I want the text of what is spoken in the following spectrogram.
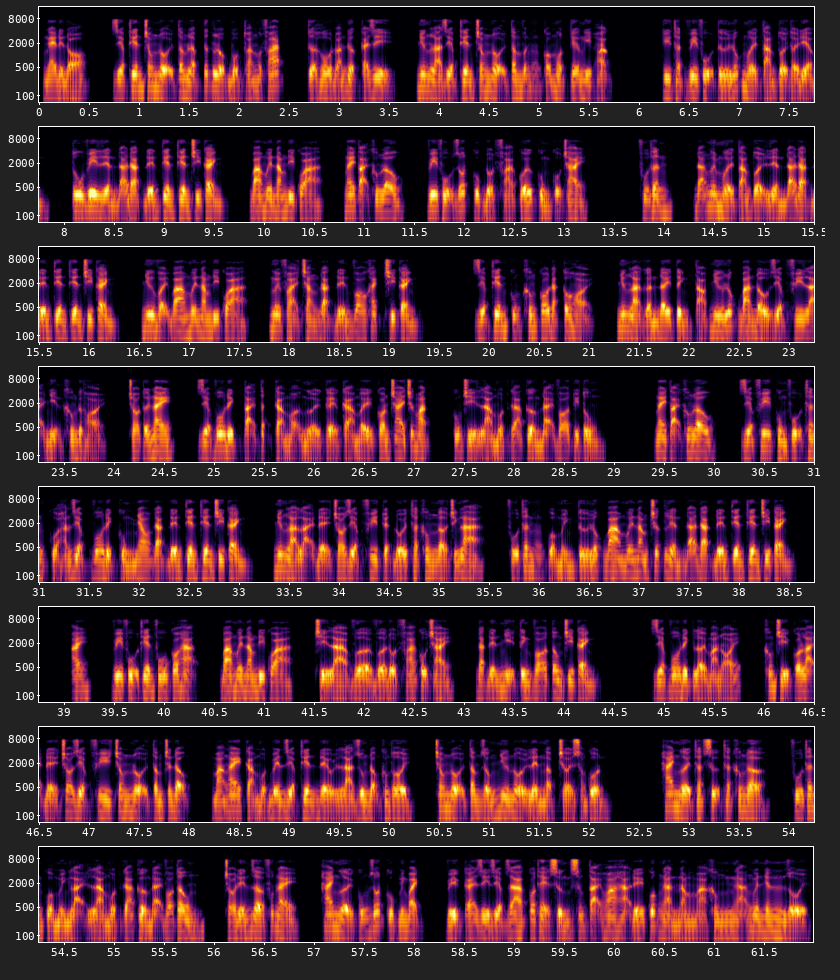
Nghe đến đó diệp thiên trong nội tâm lập tức lộ bộ thoáng một phát, tựa hồ đoán được cái gì, nhưng là diệp thiên trong nội tâm vẫn có một tia nghi hoặc. Kỳ thật vi phụ từ lúc mười tám tuổi thời điểm, tu vi liền đã đạt đến tiên thiên tri cảnh, ba mươi năm đi qua, ngay tại không lâu, vi phụ rốt cục đột phá cuối cùng cổ trai. Phụ thân, đã ngươi mười tám tuổi liền đã đạt đến tiên thiên tri cảnh, như vậy ba mươi năm đi qua, ngươi phải chăng đạt đến võ khách tri cảnh? Diệp thiên cũng không có đặt câu hỏi, nhưng là gần đây tỉnh táo như lúc ban đầu diệp phi lại nhịn không được hỏi, cho tới nay, diệp vô địch tại tất cả mọi người kể cả mấy con trai trước mặt, cũng chỉ là một gã cường đại võ tùy tùng. Ngay tại không lâu diệp phi cùng phụ thân của hắn diệp vô địch cùng nhau đạt đến tiên thiên tri cảnh, nhưng là lại để cho diệp phi tuyệt đối thật không ngờ chính là, phụ thân của mình từ lúc ba mươi năm trước liền đã đạt đến tiên thiên tri cảnh. Ai vì phụ thiên phú có hạn, ba mươi năm đi qua, chỉ là vừa vừa đột phá cổ trai, đạt đến nhị tinh võ tông tri cảnh. Diệp vô địch lời mà nói, không chỉ có lại để cho diệp phi trong nội tâm chấn động, mà ngay cả một bên diệp thiên đều là rung động không thôi, trong nội tâm giống như nổi lên ngập trời sóng cồn hai người thật sự thật không ngờ, phụ thân của mình lại là một gã cường đại võ tông, cho đến giờ phút này hai người cũng rốt cục minh bạch, vì cái gì diệp ra có thể sừng sững tại hoa hạ đế quốc ngàn năm mà không ngã nguyên nhân rồi.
